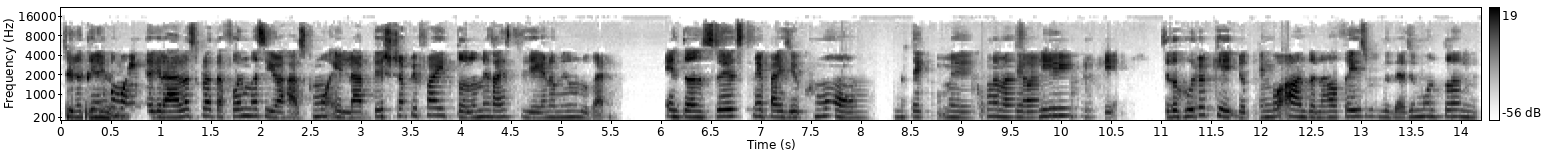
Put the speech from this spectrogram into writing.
si uno tiene como integradas las plataformas y bajas como el app de Shopify, todos los mensajes te llegan al mismo lugar. Entonces me pareció como, me dio como demasiado alivio porque se lo juro que yo tengo abandonado Facebook desde hace un montón,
